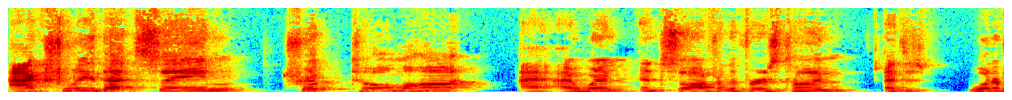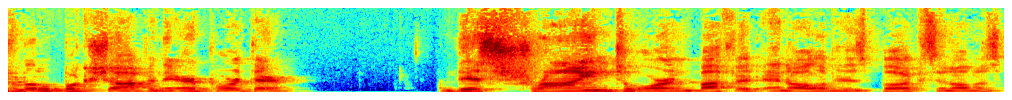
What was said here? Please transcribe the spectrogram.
actually, that same trip to Omaha I, I went and saw for the first time at this wonderful little bookshop in the airport there this shrine to Warren Buffett and all of his books and all of his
